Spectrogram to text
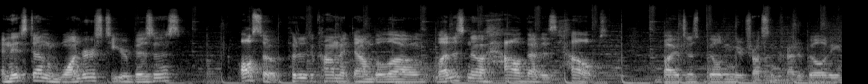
and it's done wonders to your business, also put a comment down below. Let us know how that has helped by just building your trust and credibility.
